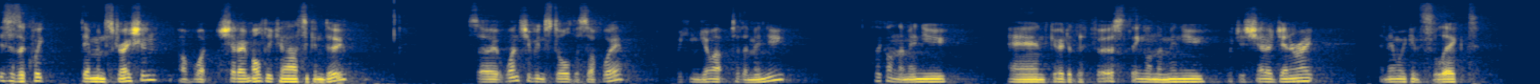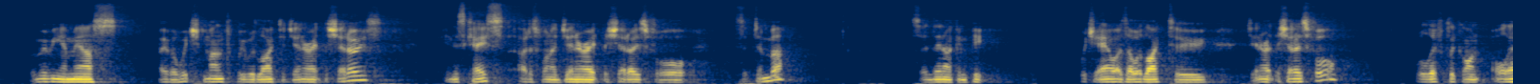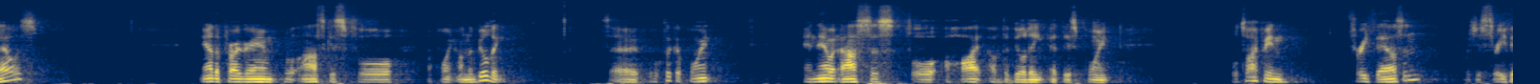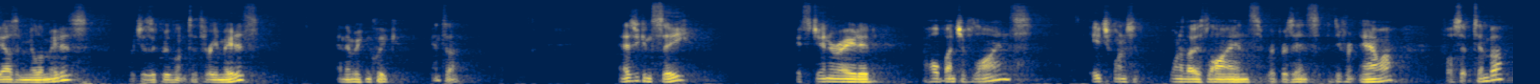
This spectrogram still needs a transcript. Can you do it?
This is a quick demonstration of what Shadow Multi Cast can do. So once you've installed the software, we can go up to the menu, click on the menu, and go to the first thing on the menu, which is Shadow Generate, and then we can select, we're moving our mouse over which month we would like to generate the shadows. In this case, I just want to generate the shadows for September. So then I can pick which hours I would like to generate the shadows for. We'll left click on all hours. Now the program will ask us for a point on the building. So we'll click a point and now it asks us for a height of the building at this point. We'll type in 3000 which is 3000 millimeters which is equivalent to 3 meters and then we can click enter. And As you can see it's generated a whole bunch of lines. Each one, one of those lines represents a different hour for September.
